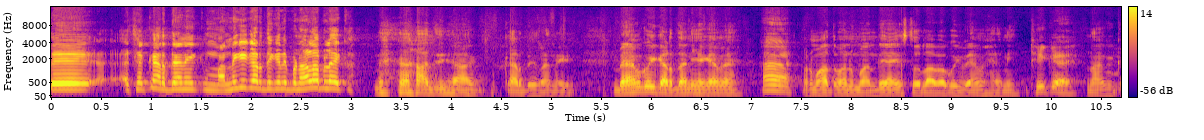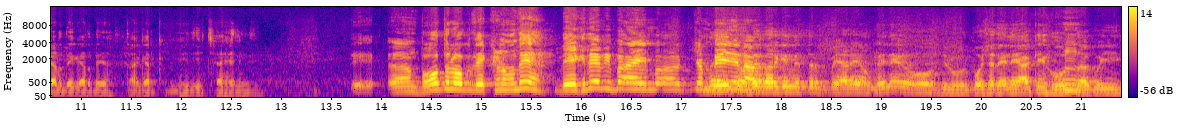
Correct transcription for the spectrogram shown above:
ਤੇ ਅੱਛਾ ਘਰਦਿਆਂ ਨੇ ਮੰਨ ਕੇ ਕਰਦੇ ਕਹਿੰਦੇ ਬਣਾ ਲਾ ਬਲੈਕ? ਹਾਂਜੀ ਹਾਂ ਕਰਦੇ ਮੰਨਗੇ ਵਹਿਮ ਕੋਈ ਕਰਦਾ ਨਹੀਂ ਹੈਗਾ ਮੈਂ। ਹਾਂ। ਪਰਮਾਤਮਾ ਨੂੰ ਮੰਨਦੇ ਆ ਇਸ ਤੋਂ ਇਲਾਵਾ ਕੋਈ ਵਹਿਮ ਹੈ ਨਹੀਂ। ਠੀਕ ਹੈ। ਨਾ ਕੋਈ ਕਰਦੇ ਕਰਦੇ ਆ ਤਾਂ ਕਰਕੇ ਇਹ ਜੀ ਇੱਛਾ ਹੈ ਨਹੀਂ ਸੀ। ਤੇ ਬਹੁਤ ਲੋਕ ਦੇਖਣ ਆਉਂਦੇ ਆ ਦੇਖਦੇ ਆ ਵੀ ਚੰਬੇ ਦੇ ਤੁਹਾਡੇ ਨਾਲ। ਵਰਗੇ ਮਿੱਤਰ ਪਿਆਰੇ ਆਉਂਦੇ ਨੇ ਉਹ ਜ਼ਰੂਰ ਪੁੱਛਦੇ ਨੇ ਆ ਕਿ ਹੋਰ ਤਾਂ ਕੋਈ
